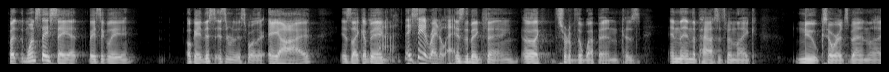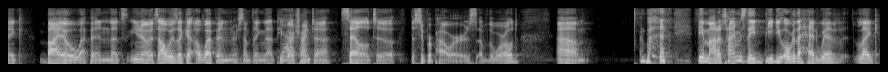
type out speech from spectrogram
But once they say it, basically, okay, this isn't really a spoiler. AI is like a big Yeah. They say it right away. is the big thing, or like sort of the weapon. Because in the in the past, it's been like nukes, or it's been like bio weapon. That's you know, it's always like a, a weapon or something that people Yeah. are trying to sell to the superpowers of the world. Um, but the amount of times they beat you over the head with like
